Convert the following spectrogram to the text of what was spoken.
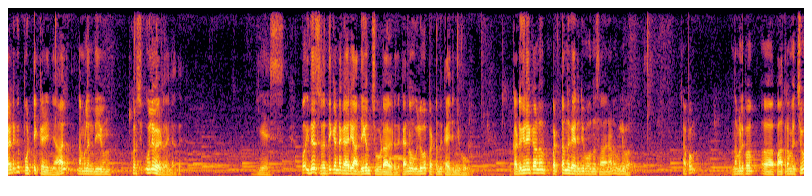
കടുക് പൊട്ടിക്കഴിഞ്ഞാൽ നമ്മൾ എന്ത് ചെയ്യും? കുറച്ച് ഉലുവ ഇടും അതിന്റെ അത് യെസ് അപ്പോൾ ഇത് ശ്രദ്ധിക്കേണ്ട കാര്യം അധികം ചൂടാവരുത്. കാരണം ഉലുവ പെട്ടെന്ന് കരിഞ്ഞു പോകും. കടുകിനേക്കാളും പെട്ടെന്ന് കരിഞ്ഞു പോകുന്ന സാധനമാണ് ഉലുവ. അപ്പം നമ്മളിപ്പം പാത്രം വെച്ചു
